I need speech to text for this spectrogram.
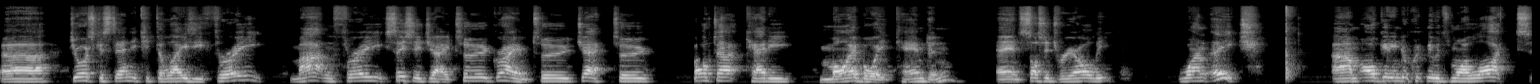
Uh, George Castagna kicked a lazy three. Martin three. CCJ two. Graham two. Jack two. Bolter, Caddy, my boy Camden and Sausage Rioli, one each. Um, I'll get into it quickly with my liked,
